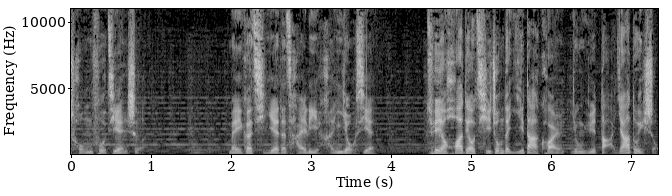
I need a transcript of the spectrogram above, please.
重复建设，每个企业的财力很有限，却要花掉其中的一大块用于打压对手。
